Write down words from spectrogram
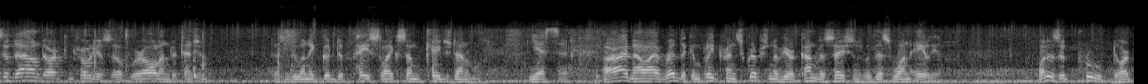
Sit down, Dort. Control yourself. We're all under tension. Doesn't do any good to pace like some caged animal. Yes, sir. All right, now I've read the complete transcription of your conversations with this one alien. What does it prove, Dort?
